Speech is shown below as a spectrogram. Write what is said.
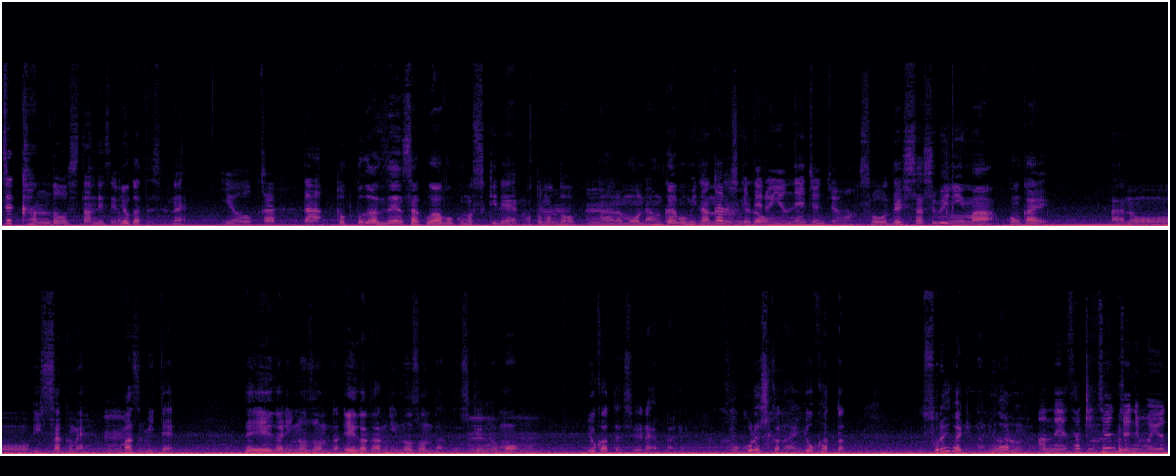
ちゃ感動したんですよ。よかったですよねよかった。トップガン前作は僕も好きでもともともう何回も見たん何回も見ですけどてるんよね順ちゃんは。そう。で久しぶりにまあ今回あのー、1作目、うん。まず見てで映画に臨んだ映画館に臨んだんですけれども、よかったですよねやっぱり。もうこれしかない。よかった。それ以外に何があるんやあのねさっきチュンチュンにも言っ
